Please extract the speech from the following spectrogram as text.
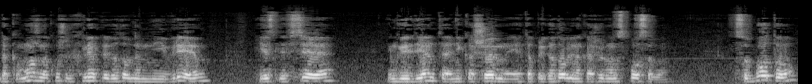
так можно кушать хлеб, приготовленный не евреем, если все ингредиенты, они кошерные, это приготовлено кошерным способом. В субботу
